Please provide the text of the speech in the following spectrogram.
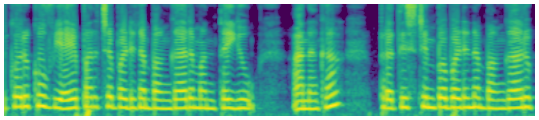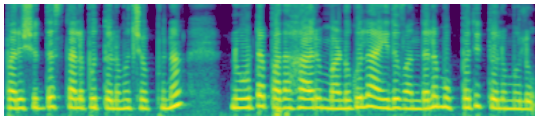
కొరకు వ్యయపరచబడిన బంగారమంతయు అనగా ప్రతిష్ఠింపబడిన బంగారు పరిశుద్ధ స్థలపు తులుము చొప్పున నూట పదహారు మణుగుల ఐదు వందల ముప్పది తులుములు.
